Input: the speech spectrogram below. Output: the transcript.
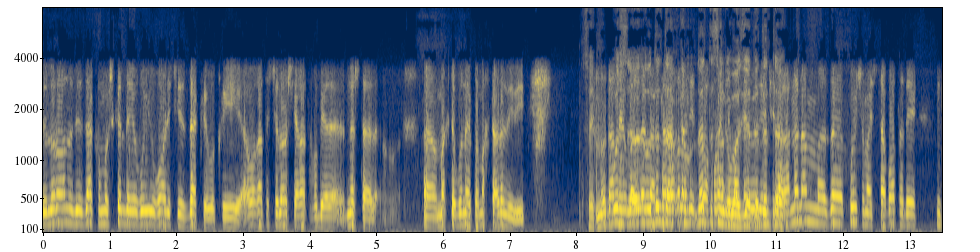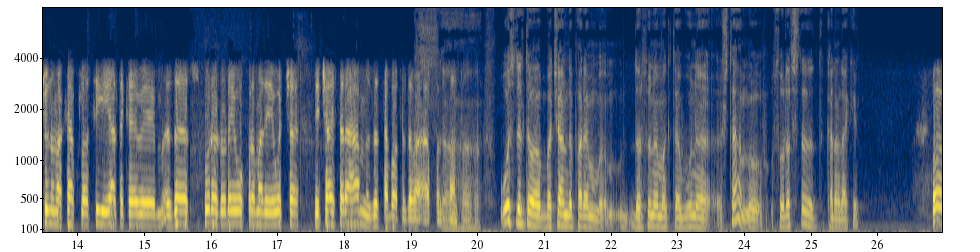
د لورانو د زده کړو مشکل دی غوي غواړي چې زده کړې وکړي او هغه ته چې لار شي هغه ته خو بیا نشته مکتبونه په مخ تړلې دي نو دا دلته دلته څنګه وضعیت دلته نن هم زه پوه شم چې سبا ته جنو مکتب خلاصيږي یا ته کوي زه سپوره ډوډۍ وخورم د یو چا د چای سره هم زه سبا ته ځم افغانستان اوس دلته بچان د پرم درسونه مکتبونه شته صورت شته کاناډا کې او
